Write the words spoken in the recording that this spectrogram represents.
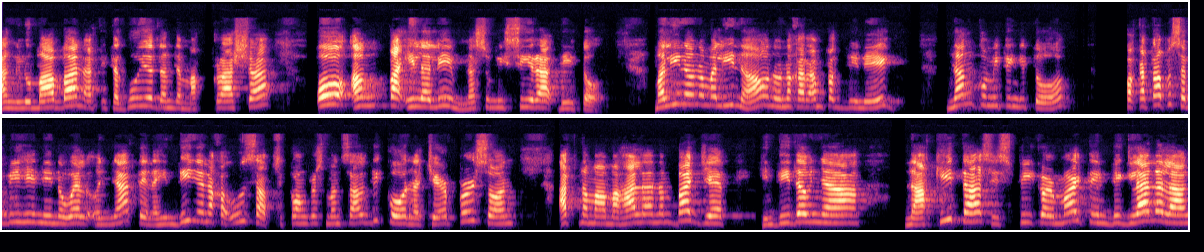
Ang lumaban at itaguyod ang demokrasya o ang pailalim na sumisira dito? Malinaw na malinaw noong nakaraang pagdinig ng kumiting ito, pagkatapos sabihin ni Noel Oñate na hindi niya nakausap si Congressman Saldico na chairperson at namamahala ng budget, hindi daw niya nakita si Speaker Martin, bigla na lang,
